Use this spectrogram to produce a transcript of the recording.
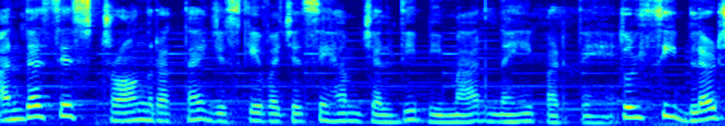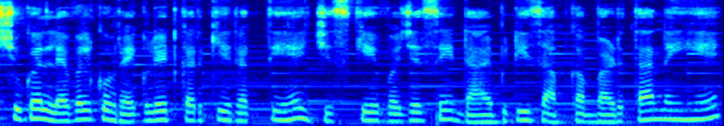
अंदर से स्ट्रांग रखता है, जिसकी वजह से हम जल्दी बीमार नहीं पड़ते हैं। तुलसी ब्लड शुगर लेवल को रेगुलेट करके रखती है, जिसकी वजह से डायबिटीज़ आपका बढ़ता नहीं है।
